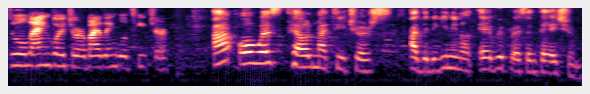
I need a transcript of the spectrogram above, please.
dual language or a bilingual teacher? I always tell my teachers at the beginning of every presentation,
